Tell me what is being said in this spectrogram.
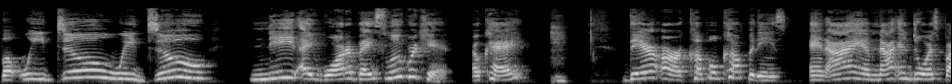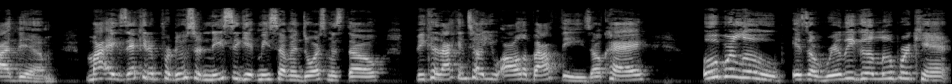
But we do, we do need a water based lubricant. Okay. There are a couple companies and I am not endorsed by them. My executive producer needs to get me some endorsements though, because I can tell you all about these. Okay. Uber Lube is a really good lubricant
